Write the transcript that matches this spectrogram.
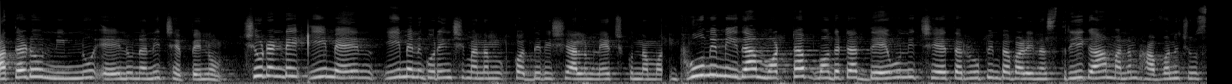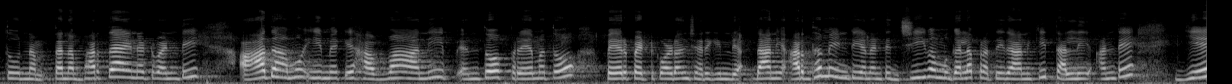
అతడు నిన్ను ఏలునని చెప్పెను. చూడండి ఈమె ఈమెను గురించి మనం కొద్ది విషయాలు నేర్చుకుందాము. భూమి మీద మొట్టమొదట దేవుని చేత రూపింపబడిన స్త్రీగా మనం హవ్వను చూస్తూ ఉన్నాం. తన భర్త అయినటువంటి ఆదాము ఈమెకి హవ్వ అని అని ఎంతో ప్రేమతో పేరు పెట్టుకోవడం జరిగింది. దాని అర్థం ఏంటి అని అంటే జీవము గల ప్రతిదానికి తల్లి అంటే ఏ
